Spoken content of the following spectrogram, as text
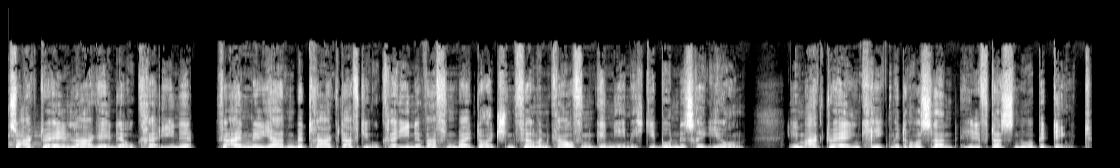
Zur aktuellen Lage in der Ukraine für einen Milliardenbetrag darf die Ukraine Waffen bei deutschen Firmen kaufen, genehmigt die Bundesregierung. Im aktuellen Krieg mit Russland hilft das nur bedingt.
